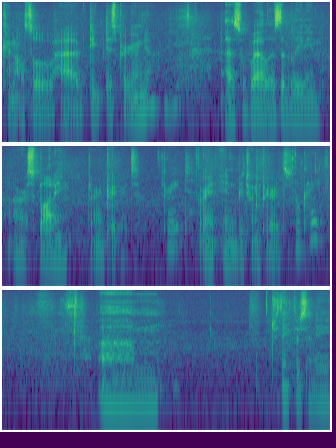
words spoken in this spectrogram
can also have deep dyspareunia, mm -hmm. as well as the bleeding or spotting during periods. Great. Or in, in between periods. Okay. Um, do you think there's any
